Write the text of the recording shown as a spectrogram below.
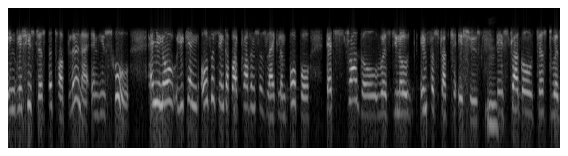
English. He's just the top learner in his school. And you know, you can also think about provinces like Limpopo that struggle with, you know, infrastructure issues. Mm. They struggle just with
